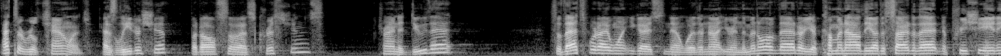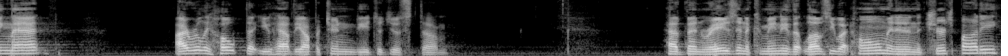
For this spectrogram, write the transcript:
That's a real challenge as leadership, but also as Christians, trying to do that. So that's what I want you guys to know, whether or not you're in the middle of that or you're coming out of the other side of that and appreciating that. I really hope that you have the opportunity to just um, have been raised in a community that loves you at home and in the church body.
